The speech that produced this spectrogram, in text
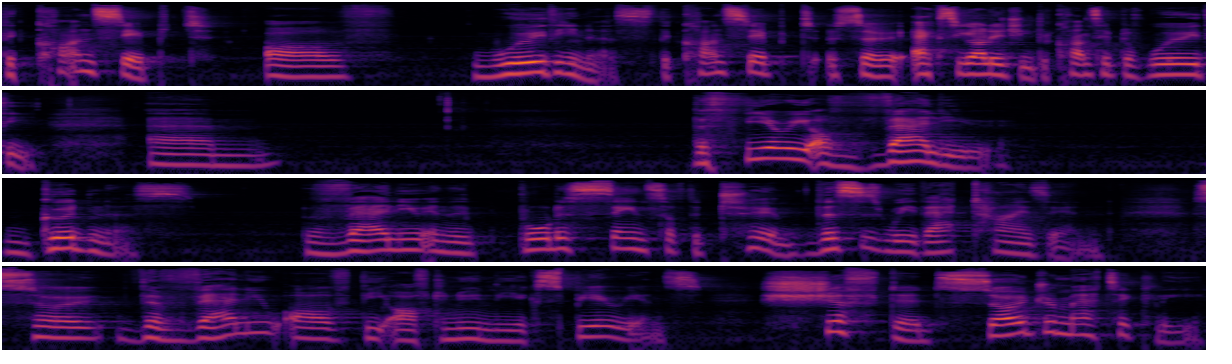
the concept of worthiness, the concept, so axiology, the concept of worthy, um, the theory of value, goodness, value in the broadest sense of the term. This is where that ties in. So the value of the afternoon, the experience, shifted so dramatically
